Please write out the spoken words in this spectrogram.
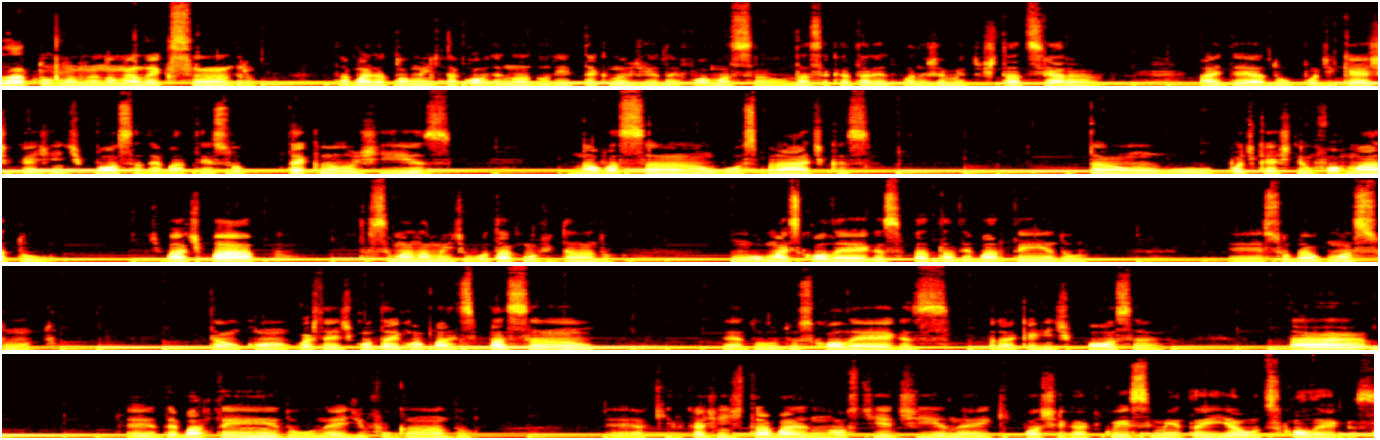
Olá turma, meu nome é Alexandro, trabalho atualmente na Coordenadoria de Tecnologia da Informação na Secretaria do Planejamento do Estado do Ceará. A ideia do podcast é que a gente possa debater sobre tecnologias, inovação, boas práticas. Então o podcast tem um formato de bate-papo. Então, semanalmente eu vou estar convidando um ou mais colegas para estar debatendo é, sobre algum assunto. Então, com, gostaria de contar com a participação né, do, dos colegas para que a gente possa estar tá, é, debatendo né, e divulgando é, aquilo que a gente trabalha no nosso dia a dia né, e que possa chegar de conhecimento aí a outros colegas.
